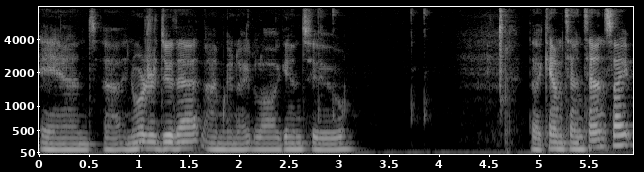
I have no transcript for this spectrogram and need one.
And uh, in order to do that, I'm going to log into the Chem 1010 site.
